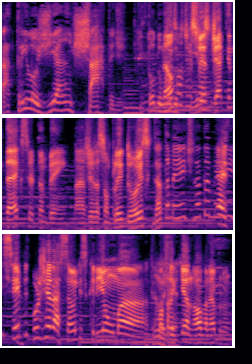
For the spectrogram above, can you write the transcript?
da trilogia Uncharted, que todo Não mundo só pira. fez Jack and Dexter também, na geração Play 2. Exatamente, exatamente. É, sempre por geração eles criam uma, uma, trilogia. franquia nova, né, Bruno?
